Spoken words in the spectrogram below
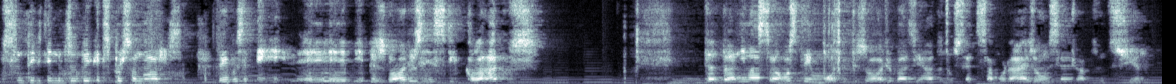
você não teve tempo de desenvolver aqueles personagens. Daí você tem é, é, episódios reciclados da, da, animação. Você tem um outro episódio baseado nos Sete Samurais ou em Sete Homens no Destino.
